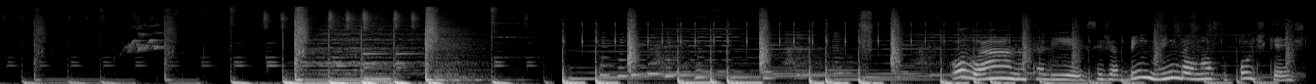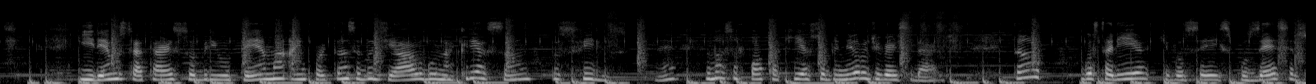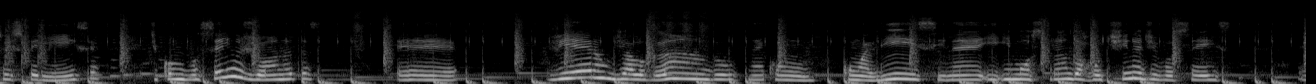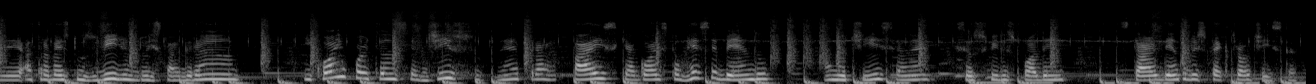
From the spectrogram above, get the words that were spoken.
Olá, Nathalie, seja bem-vinda ao nosso podcast. Iremos tratar sobre o tema a importância do diálogo na criação dos filhos. Né? O nosso foco aqui é sobre neurodiversidade. Então, gostaria que você expusesse a sua experiência de como você e o Jonatas é, vieram dialogando né, com, com Alice né, e, e mostrando a rotina de vocês é, através dos vídeos do Instagram e qual a importância disso né, para pais que agora estão recebendo a notícia né, que seus filhos podem estar dentro do espectro autista.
